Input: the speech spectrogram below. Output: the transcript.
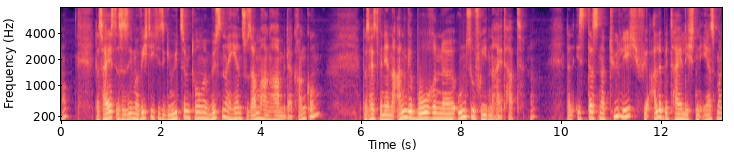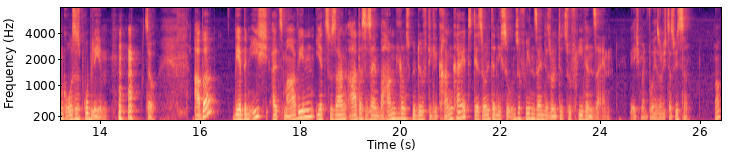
Ne? Das heißt, es ist immer wichtig, diese Gemütssymptome müssen nachher einen Zusammenhang haben mit der Erkrankung. Das heißt, wenn ihr eine angeborene Unzufriedenheit hat, ne, dann ist das natürlich für alle Beteiligten erstmal ein großes Problem. so. Aber wer bin ich als Marvin, jetzt zu sagen, ah, das ist eine behandlungsbedürftige Krankheit, der sollte nicht so unzufrieden sein, der sollte zufrieden sein. Ich meine, woher soll ich das wissen? No?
